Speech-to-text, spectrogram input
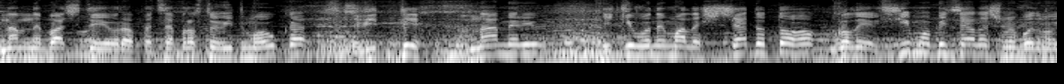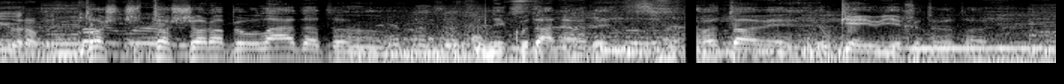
нам не бачити Європи. Це просто відмовка від тих намірів, які вони мали ще до того, коли всім обіцяли, що ми будемо в Європі. То, то, що робить влада, то нікуди не годиться. Готові в Київ їхати готові.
